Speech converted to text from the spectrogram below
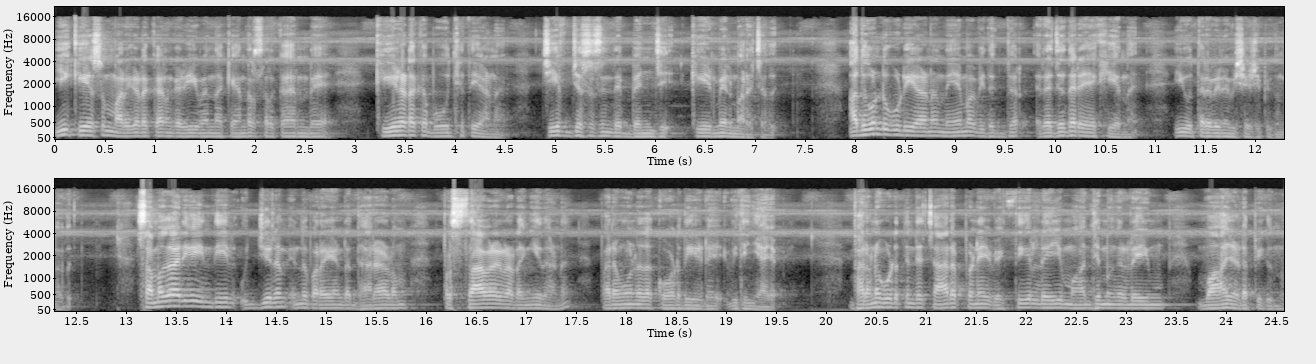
ഈ കേസും മറികടക്കാൻ കഴിയുമെന്ന കേന്ദ്ര സർക്കാരിന്റെ കീഴടക്ക ബോധ്യത്തെയാണ് ചീഫ് ജസ്റ്റിസിന്റെ ബെഞ്ച് കീഴ്മേൽ മറിച്ചത്. അതുകൊണ്ടുകൂടിയാണ് നിയമവിദഗ്ധർ രജതരേഖയെന്ന് ഈ ഉത്തരവിനെ വിശേഷിപ്പിക്കുന്നത്. സമകാലിക ഇന്ത്യയിൽ ഉജ്ജ്വലം എന്ന് പറയേണ്ട ധാരാളം പ്രസ്താവനകളടങ്ങിയതാണ് പരമോന്നത കോടതിയുടെ വിധിന്യായം. ഭരണകൂടത്തിന്റെ ചാരപ്പണി വ്യക്തികളുടെയും മാധ്യമങ്ങളുടെയും വായടപ്പിക്കുന്നു.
